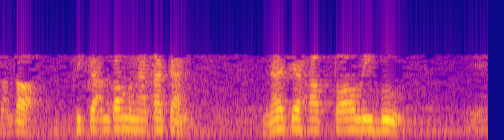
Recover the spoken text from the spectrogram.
contoh. Jika engkau mengatakan najahat talibu ya,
